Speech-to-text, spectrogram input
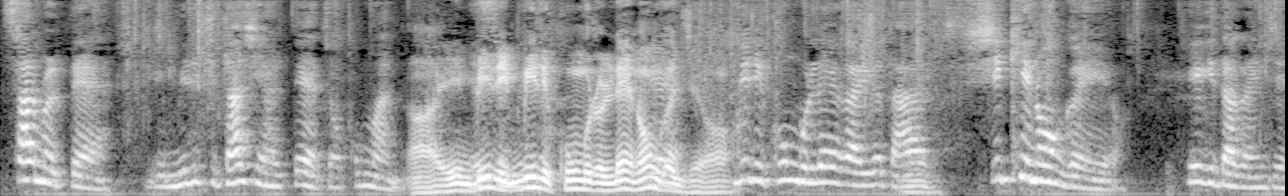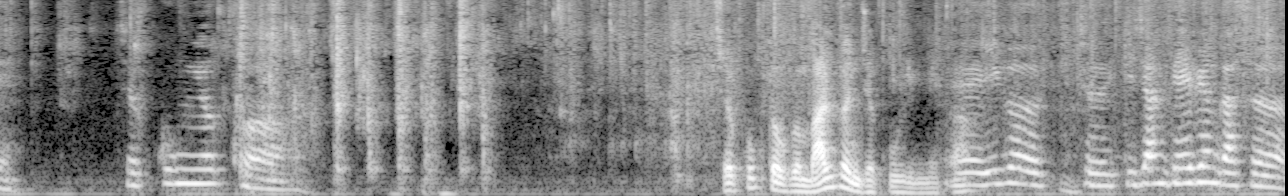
삶을 때이 미리치 다시 할 때 조금만 아, 이 미리. 미리 국물을 내놓은 예, 거죠. 미리 국물 내가 이거 다 식혀 놓은 거예요. 여기다가 이제 적국 넣고 젖국도 그 맑은 젖국입니까? 예, 이거 저 기장 대변 가서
